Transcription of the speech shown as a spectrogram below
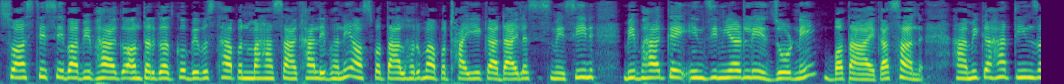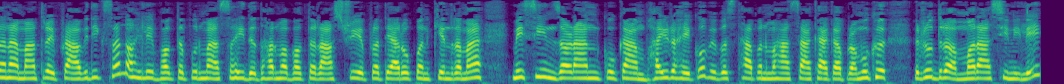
स्वास्थ्य सेवा विभाग अन्तर्गतको व्यवस्थापन महाशाखाले भने अस्पतालहरूमा पठाइएका डायलिसिस मेसिन विभागकै इन्जिनियरले जोड्ने बताएका छन्। हामी कहाँ तीनजना मात्रै प्राविधिक छन् अहिले भक्तपुरमा शहीद धर्मभक्त राष्ट्रिय प्रत्यारोपण केन्द्रमा मेसिन जडानको काम भइरहेको व्यवस्थापन महाशाखाका प्रमुख रूद्र मरासिनीले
